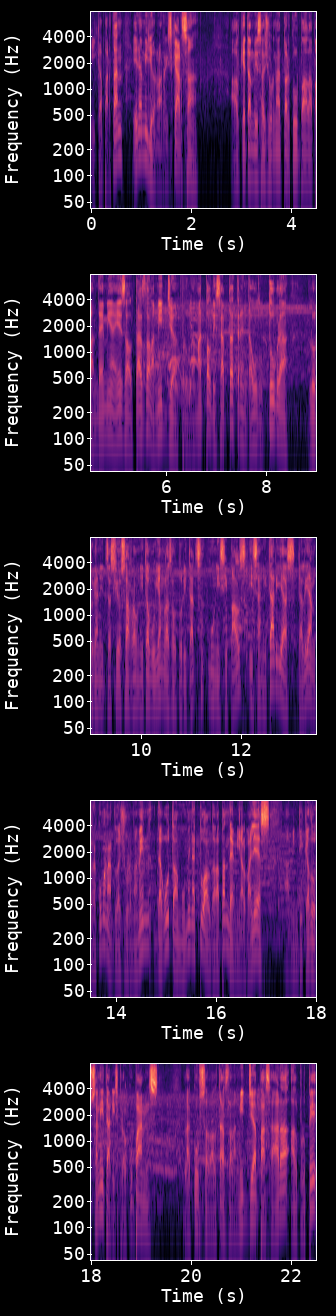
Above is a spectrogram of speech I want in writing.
i que, per tant, era millor no arriscar-se. El que també s'ha ajornat per culpa de la pandèmia és el tas de la mitja, programat pel dissabte 31 d'octubre. L'organització s'ha reunit avui amb les autoritats municipals i sanitàries que li han recomanat l'ajornament degut al moment actual de la pandèmia al Vallès, amb indicadors sanitaris preocupants. La cursa del tas de la mitja passa ara al proper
